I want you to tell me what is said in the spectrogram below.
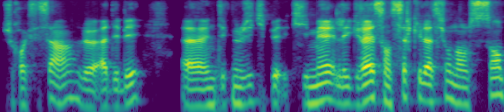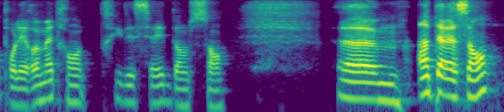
Je crois que c'est ça, hein, le ADB. une technologie qui, met les graisses en circulation dans le sang pour les remettre en triglycérides dans le sang. intéressant.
